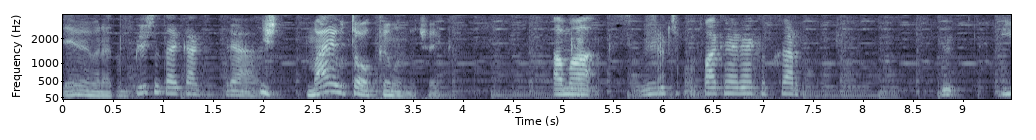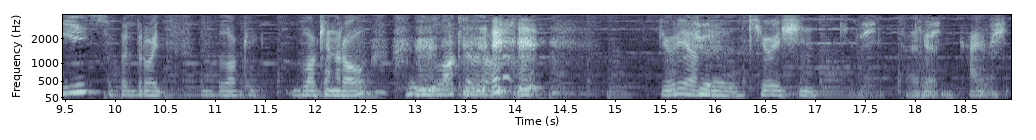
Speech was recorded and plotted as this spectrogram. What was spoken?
Де бе, брат? плишната е както трябва. Нищо. Май го този къмън, бе, човек. Ама, виждам, че пак е някакъв хард. И... Super Droid Block, block and Roll. Блокен, Fury of Fury. Kyushin. Кирушин. Кайрушин.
